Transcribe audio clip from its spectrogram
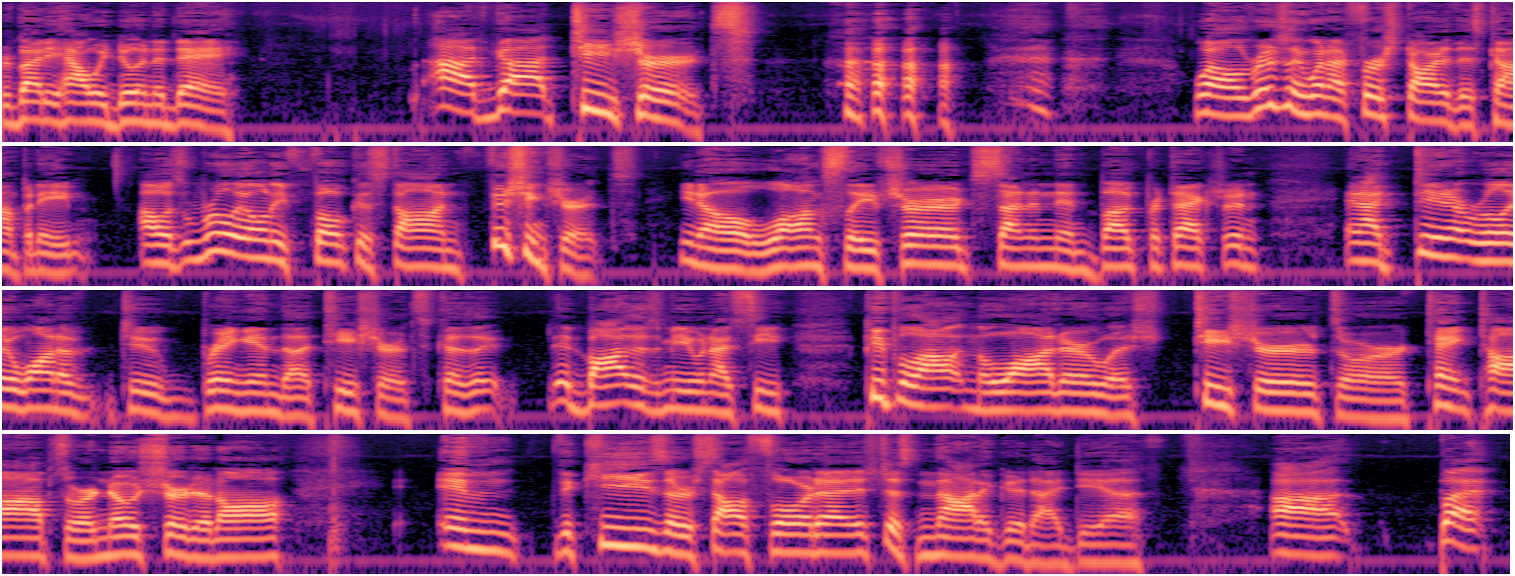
everybody, how we doing today? I've got t-shirts. well, originally when I first started this company, I was really only focused on fishing shirts. You know, long sleeve shirts, sun and bug protection. And I didn't really want to, to bring in the t-shirts because it, it bothers me when I see people out in the water with t-shirts or tank tops or no shirt at all. In the Keys or South Florida, it's just not a good idea. Uh, but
